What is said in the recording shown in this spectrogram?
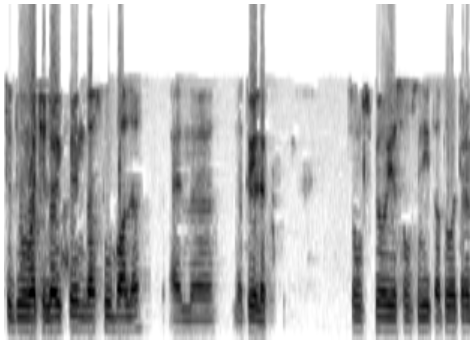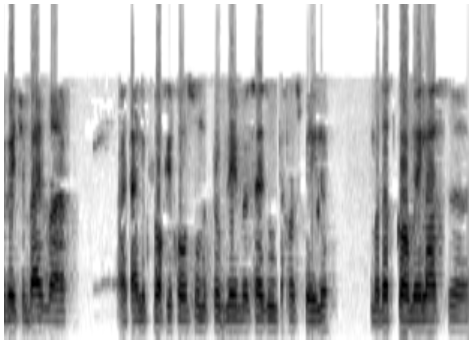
te doen wat je leuk vindt, dat is voetballen. En eh, natuurlijk, soms speel je, soms niet, dat hoort er een beetje bij, maar uiteindelijk verwacht je gewoon zonder problemen een seizoen te gaan spelen. Maar dat kwam helaas, eh,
